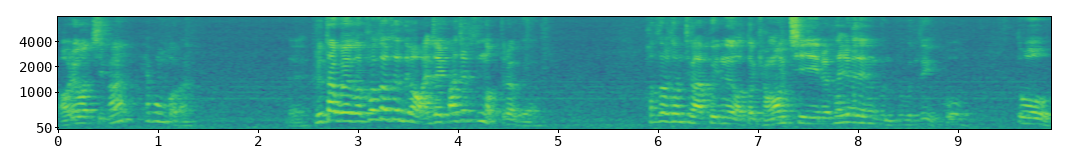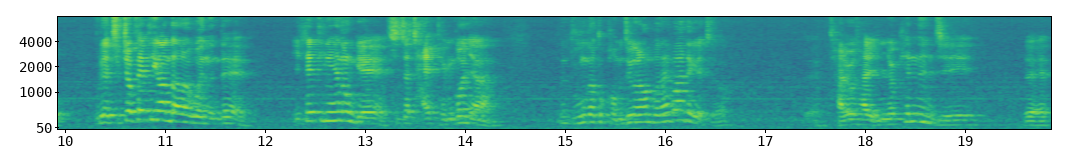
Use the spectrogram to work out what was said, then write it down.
어려웠지만 해본 거랑 네. 그렇다고 해서 컨설턴트가 완전히 빠질 수는 없더라고요. 컨설턴트가 갖고 있는 어떤 경험치를 살려야 되는 부- 부분도 있고 또 우리가 직접 세팅한다라고 했는데 이 세팅 해놓은 게 진짜 잘 된 거냐 누군가 또 검증을 한번 해봐야 되겠죠. 네. 자료 잘 입력했는지 네.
